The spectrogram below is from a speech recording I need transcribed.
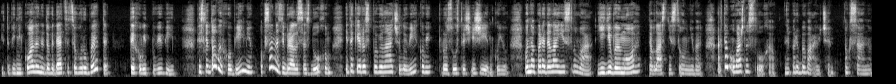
і тобі ніколи не доведеться цього робити, тихо відповів він. Після довгих обіймів Оксана зібралася з духом і таки розповіла чоловікові про зустріч із жінкою. Вона передала їй слова, її вимоги та власні сумніви. Артем уважно слухав, не перебиваючи. Оксано,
